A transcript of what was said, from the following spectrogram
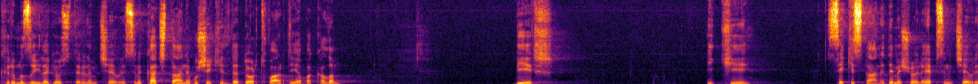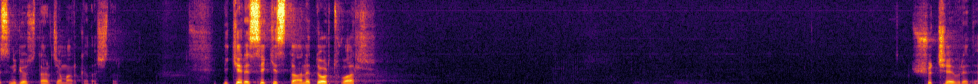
kırmızıyla gösterelim çevresini. Kaç tane bu şekilde 4 var diye bakalım. 1 2 8 tane değil mi? Şöyle hepsinin çevresini göstereceğim arkadaşlar. Bir kere 8 tane 4 var. Şu çevrede.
